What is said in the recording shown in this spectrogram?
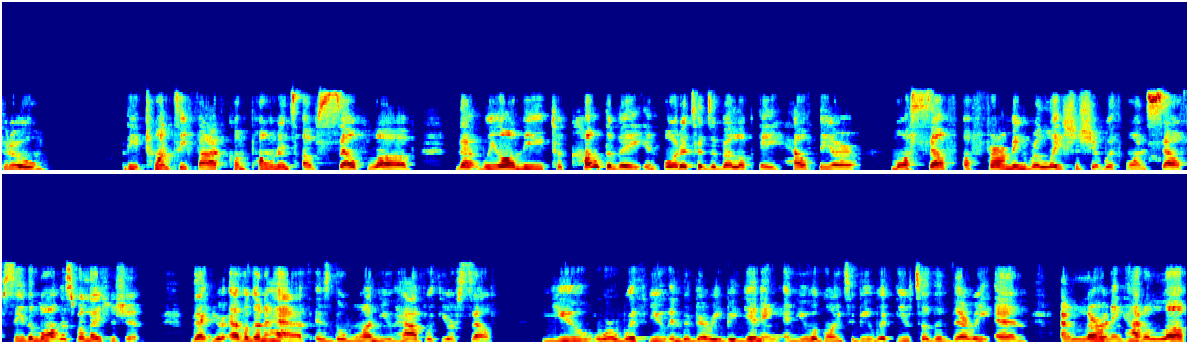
through the 25 components of self love that we all need to cultivate in order to develop a healthier, more self affirming relationship with oneself. See, the longest relationship that you're ever going to have is the one you have with yourself. You were with you in the very beginning, and you are going to be with you till the very end. And learning how to love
